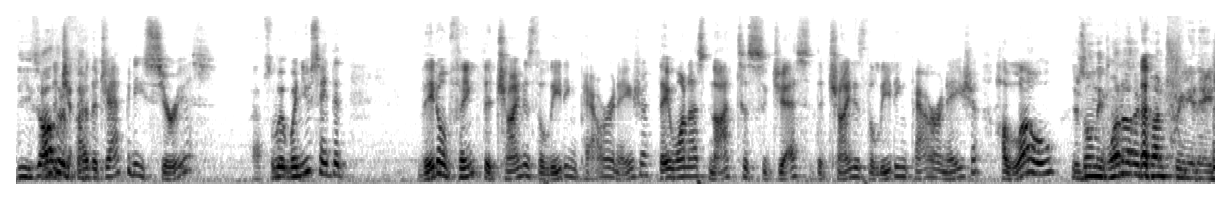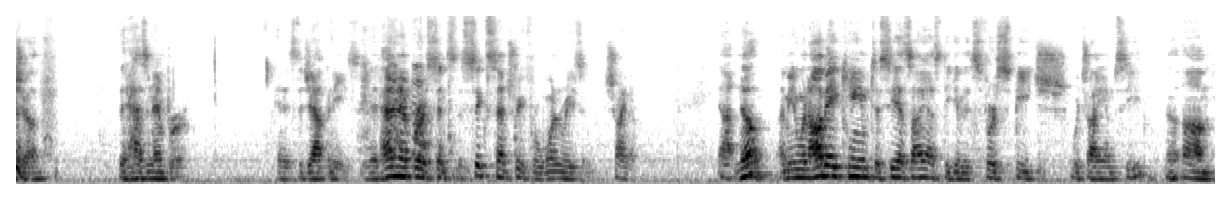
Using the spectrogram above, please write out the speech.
these Are other the, Ja- are the Japanese serious? Absolutely. When you say that they don't think that China's the leading power in Asia, they want us not to suggest that China's the leading power in Asia? Hello? There's only one other country in Asia that has an emperor, and it's the Japanese. And they've had an emperor since the sixth century for one reason: China. Uh, no, I mean when Abe came to CSIS to give his first speech, which I emceed, uh, um,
